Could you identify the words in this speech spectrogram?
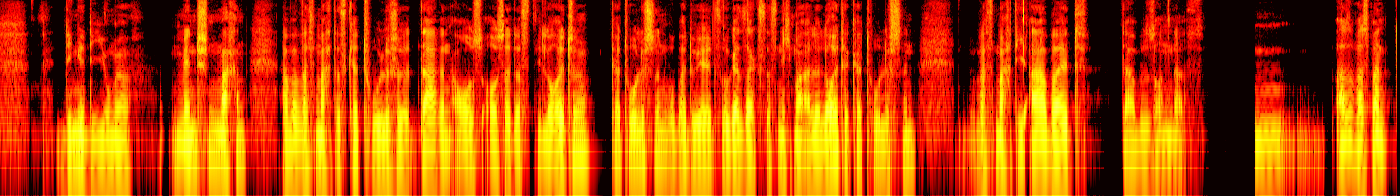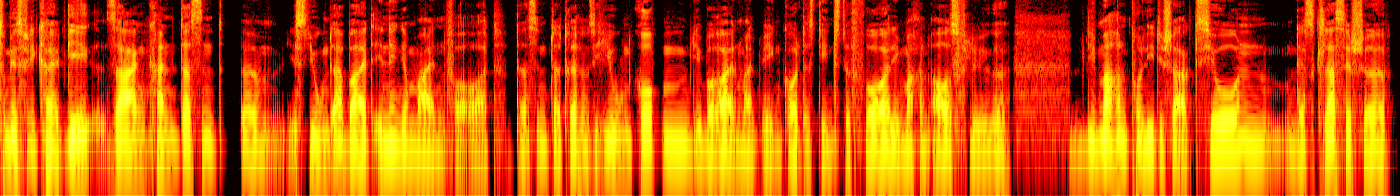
Dinge, die junge Menschen machen. Aber was macht das Katholische darin aus, außer dass die Leute katholisch sind, wobei du ja jetzt sogar sagst, dass nicht mal alle Leute katholisch sind. Was macht die Arbeit da besonders? Also was man zumindest für die KJG sagen kann, das sind, ähm, ist Jugendarbeit in den Gemeinden vor Ort. Das sind, da treffen sich Jugendgruppen, die bereiten meinetwegen Gottesdienste vor, die machen Ausflüge, die machen politische Aktionen. Das klassische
